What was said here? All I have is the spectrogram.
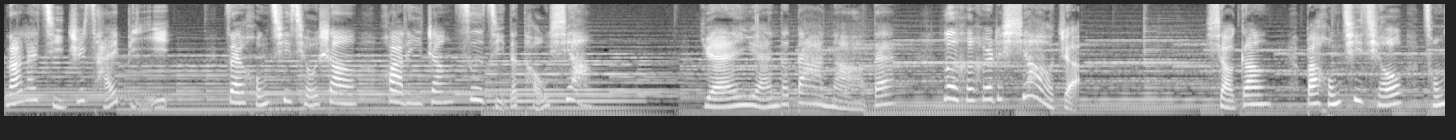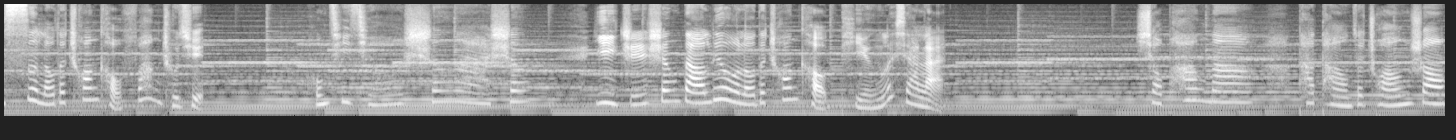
拿来几支彩笔，在红气球上画了一张自己的头像，圆圆的大脑袋，乐呵呵地笑着。小刚把红气球从四楼的窗口放出去，红气球升啊升。一直升到六楼的窗口，停了下来。小胖呢？他躺在床上，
